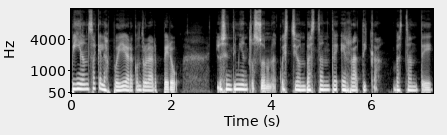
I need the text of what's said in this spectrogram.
piensa que las puede llegar a controlar, pero los sentimientos son una cuestión bastante errática, bastante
